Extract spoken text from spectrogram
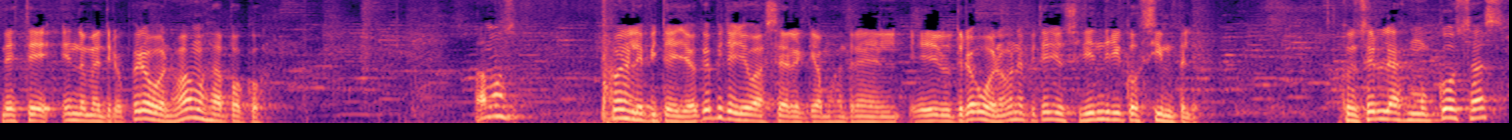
De este endometrio. Pero bueno, vamos a poco. Vamos con el epitelio. ¿Qué epitelio va a ser el que vamos a tener en el, útero? Bueno, un epitelio cilíndrico simple. Con células mucosas.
